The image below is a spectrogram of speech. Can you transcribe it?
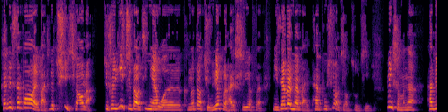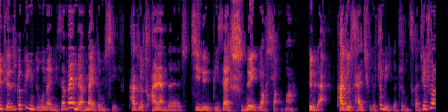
h a d s o n Boy 把这个取消了。就说一直到今年，我可能到九月份还是十月份，你在外面摆摊不需要交租金，为什么呢？他就觉得这个病毒呢，你在外面卖东西，它这个传染的几率比在室内要小嘛，对不对？他就采取了这么一个政策，就是说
